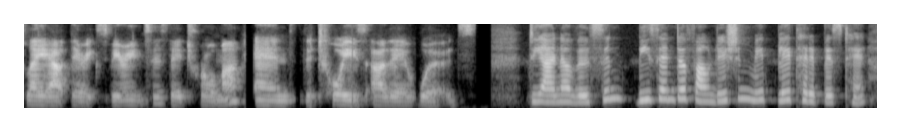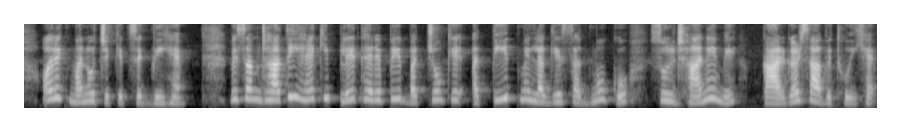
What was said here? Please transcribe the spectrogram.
play out their experiences, their trauma, and the toys are their words. टियाना विल्सन बी सेंटर फाउंडेशन में प्ले थेरेपिस्ट हैं और एक मनोचिकित्सक भी हैं वे समझाती हैं कि प्ले थेरेपी बच्चों के अतीत में लगे सदमों को सुलझाने में कारगर साबित हुई है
